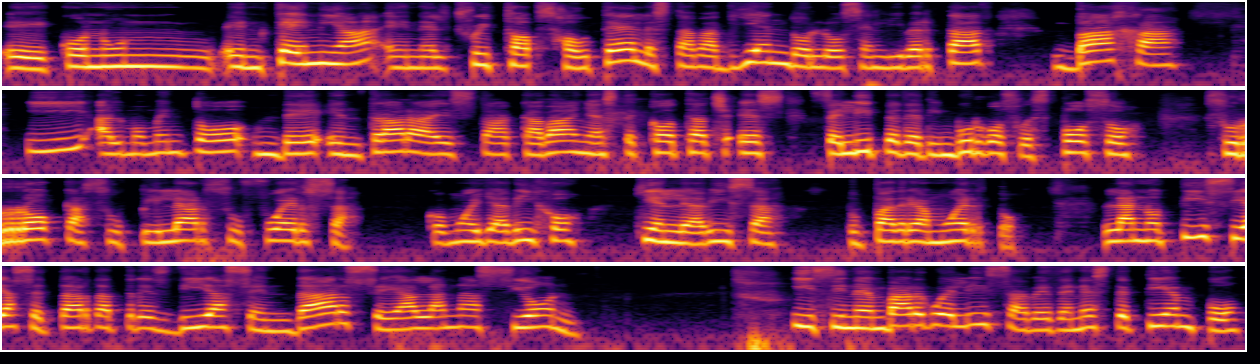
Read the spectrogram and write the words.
eh, con un, en Kenia, en el Treetops Hotel, estaba viéndolos en libertad, baja y al momento de entrar a esta cabaña, este cottage, es Felipe de Edimburgo, su esposo, su roca, su pilar, su fuerza, como ella dijo, quien le avisa, tu padre ha muerto. La noticia se tarda tres días en darse a la nación y sin embargo, Elizabeth en este tiempo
